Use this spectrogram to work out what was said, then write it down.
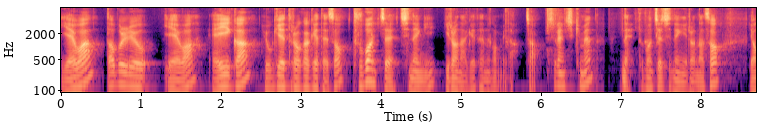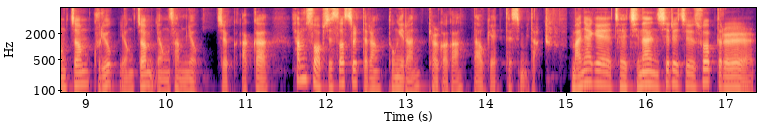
얘와 w 얘와 a가 여기에 들어가게 돼서 두 번째 진행이 일어나게 되는 겁니다. 자 실행시키면 네, 두 번째 진행이 일어나서 0.96, 0.036, 즉 아까 함수 없이 썼을 때랑 동일한 결과가 나오게 됐습니다. 만약에 제 지난 시리즈 수업들을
